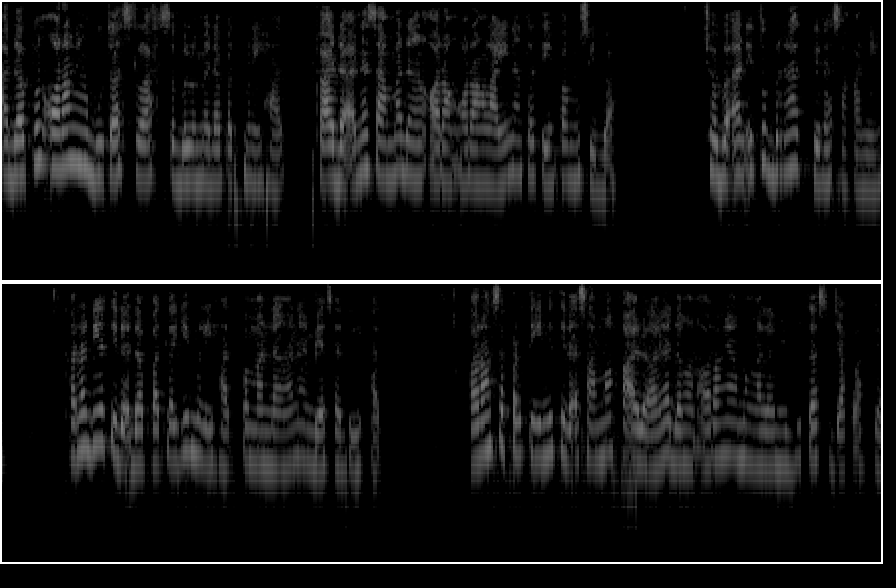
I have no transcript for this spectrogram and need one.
Adapun orang yang buta setelah sebelumnya dapat melihat, keadaannya sama dengan orang-orang lain yang tertimpa musibah. Cobaan itu berat dirasakannya, karena dia tidak dapat lagi melihat pemandangan yang biasa dilihat. Orang seperti ini tidak sama keadaannya dengan orang yang mengalami buta sejak lahir.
